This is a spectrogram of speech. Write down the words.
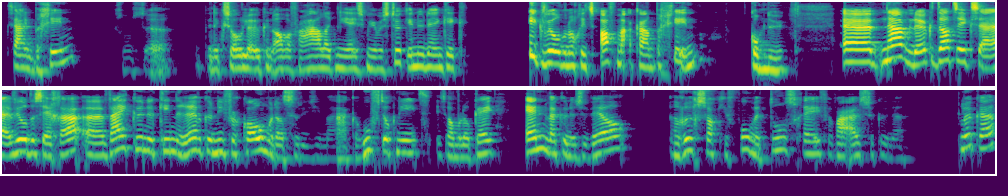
Ik zei in het begin... soms eh, ben ik zo leuk in alle verhalen... ik niet eens meer mijn stuk. En nu denk ik... ik wilde nog iets afmaken aan het begin. Kom nu. Eh, namelijk dat ik zei, wilde zeggen... eh, wij kunnen kinderen... we kunnen niet voorkomen dat ze ruzie maken. Hoeft ook niet, is allemaal oké. En wij kunnen ze wel een rugzakje vol met tools geven... waaruit ze kunnen plukken...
